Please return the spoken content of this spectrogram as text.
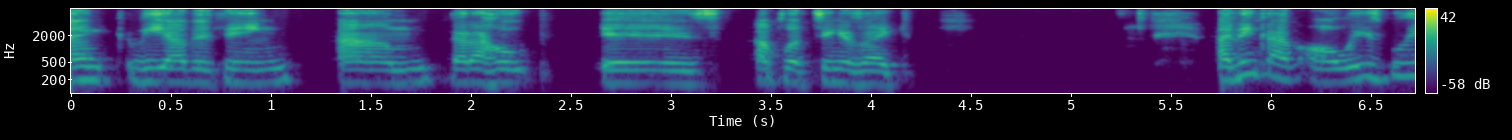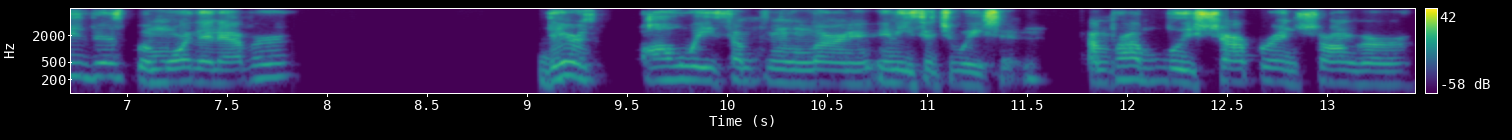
And the other thing um, that I hope is uplifting is like, I think I've always believed this, but more than ever, there's always something to learn in any situation. I'm probably sharper and stronger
